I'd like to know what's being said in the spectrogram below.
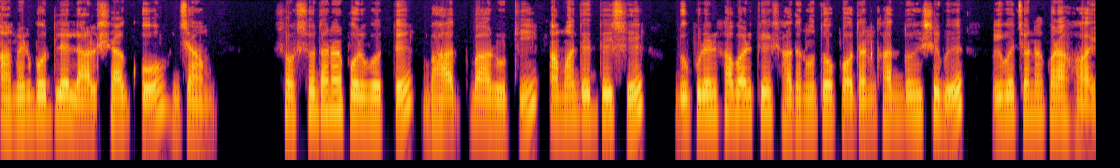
আমের বদলে লাল শাক ও জাম। শস্যদানার পরিবর্তে ভাত বা রুটি আমাদের দেশে দুপুরের খাবারকে সাধারণত প্রধান খাদ্য হিসেবে বিবেচনা করা হয়।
